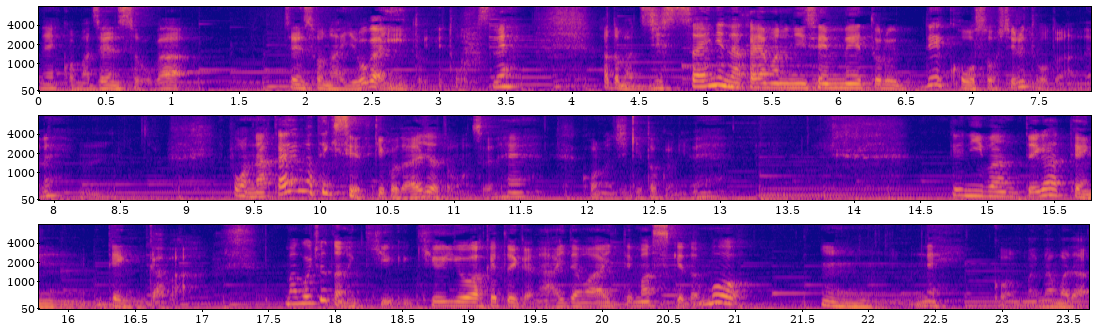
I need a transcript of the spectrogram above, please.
ン、ね、これまあ前走が前走内容がいいというところですね。あとまあ実際に中山の 2000m で構想してるってことなんでね、うん、中山適正って結構大事だと思うんですよね。この時期特にね。で2番手が天天ガバ。まあこれちょっとね休養明けというかね間も空いてますけどもうんねこの今まだ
